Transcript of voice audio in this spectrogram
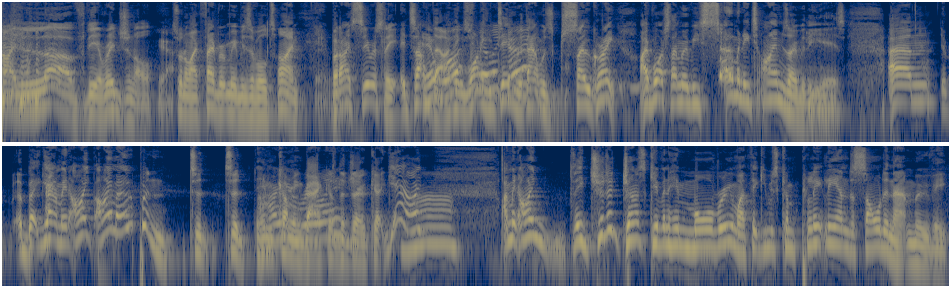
I love the original. Yeah. It's one of my favorite movies of all time. But I seriously, it's up It there. I think what really he did with that was so great. I've watched that movie so many times over the years. Um, but yeah, I mean, I, I'm open to, to him Are coming back as the Joker. Yeah, I, I mean, I they should have just given him more room. I think he was completely undersold in that movie,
